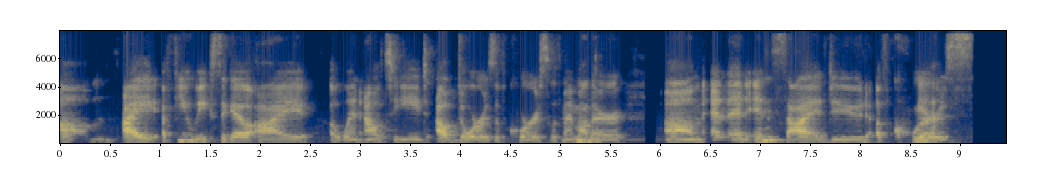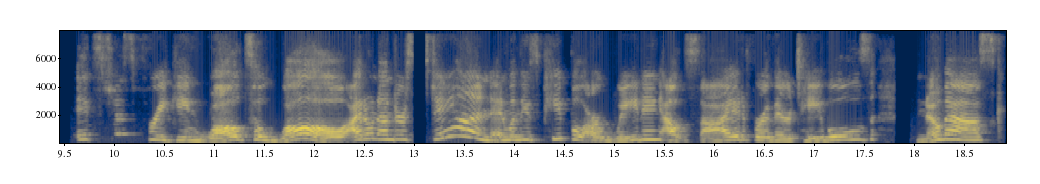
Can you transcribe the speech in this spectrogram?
Um, I a few weeks ago I went out to eat outdoors, of course, with my Mhm. mother. Um, and then inside, dude, of course, it's just freaking wall to wall. I don't understand. And when these people are waiting outside for their tables, no mask,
